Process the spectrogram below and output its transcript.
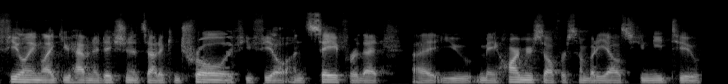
feeling like you have an addiction it's out of control. If you feel unsafe or that uh, you may harm yourself or somebody else you need to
